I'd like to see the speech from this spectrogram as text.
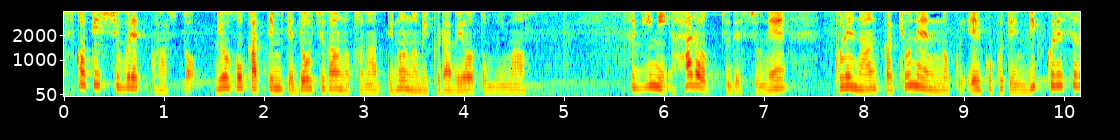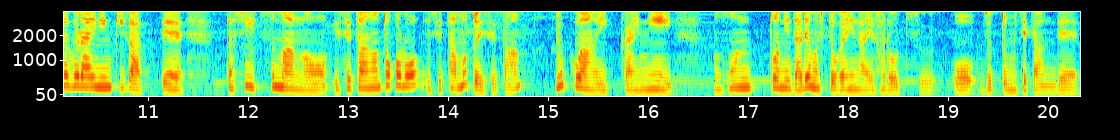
スコティッシュブレックファスト両方買ってみてどう違うのかなっていうのを飲み比べようと思います。次にハロッズですよねこれなんか去年の英国展びっくりするぐらい人気があって私いつもあの伊勢丹のところ伊勢丹元伊勢丹よくあの1階にもう本当に誰も人がいないハロッズをずっと見てたんで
